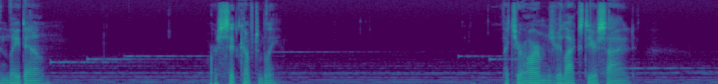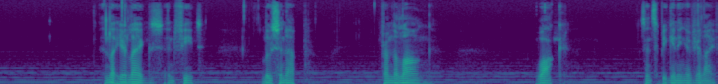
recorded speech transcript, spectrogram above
and lay down or sit comfortably. Let your arms relax to your side and let your legs and feet loosen up from the long walk since the beginning of your life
